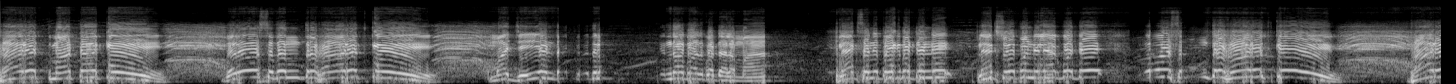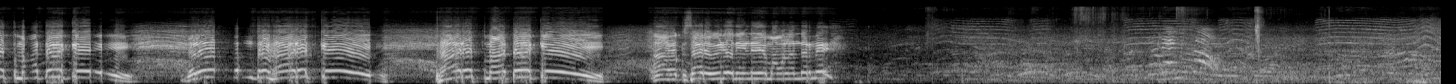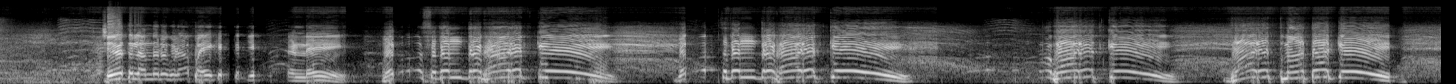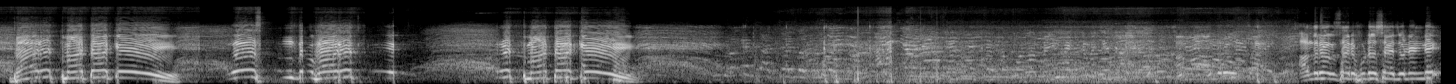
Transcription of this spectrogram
భారత్ మాతాకి బలో స్వతంత్ర భారత్కి. మా జై అంటే కింద జిందాబాద్ కొట్టాలమ్మా. ఫ్లాగ్స్ అన్ని పైకి పెట్టండి. ఫ్లాగ్స్ చూపండి లేకపోతే బలో స్వతంత్ర భారత్కి భారత్ మాతాకి బలో స్వతంత్ర భారత్కి భారత్ మాతాకి. ఆ, ఒకసారి వీడియో తీయండి మమ్మల్ని అందరినీ. చేతులందరూ కూడా పైకెత్తి చేయండి స్వతంత్ర భారత్ కే స్వతంత్ర భారత్కి భారత్ కే భారత్ మాతా కే భారత్ మాతా కే స్వతంత్ర భారత్ కే భారత్ మాతా కే అందరూ ఒకసారి ఫోటో సైజ్ చూడండి.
